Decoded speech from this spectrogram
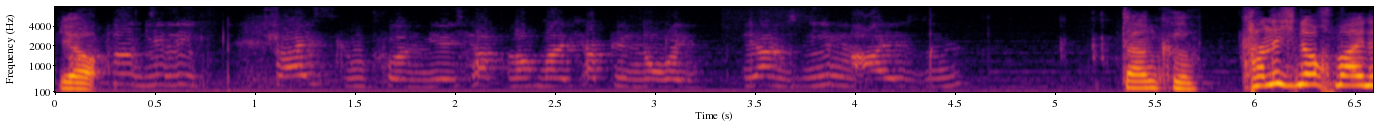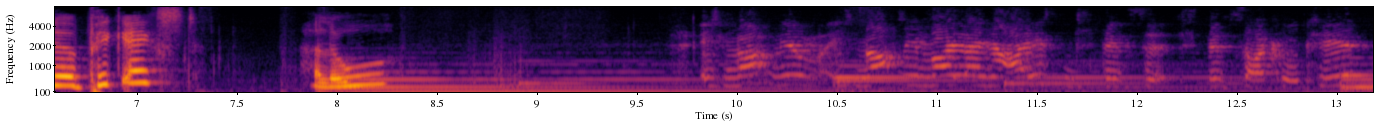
Ja. So, hier liegt Scheiß-Loot von mir. Ich hab nochmal, ich Danke. Kann ich noch meine Pickaxe? Hallo? Ich mach mir, ich mach mir mal eine Eisenspitzhacke, okay?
